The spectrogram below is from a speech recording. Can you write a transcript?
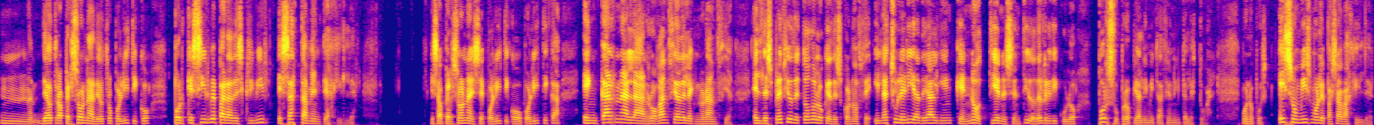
mm, de otra persona, de otro político, porque sirve para describir exactamente a Hitler esa persona, ese político o política, encarna la arrogancia de la ignorancia, el desprecio de todo lo que desconoce y la chulería de alguien que no tiene sentido del ridículo por su propia limitación intelectual. Bueno, pues eso mismo le pasaba a Hitler.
